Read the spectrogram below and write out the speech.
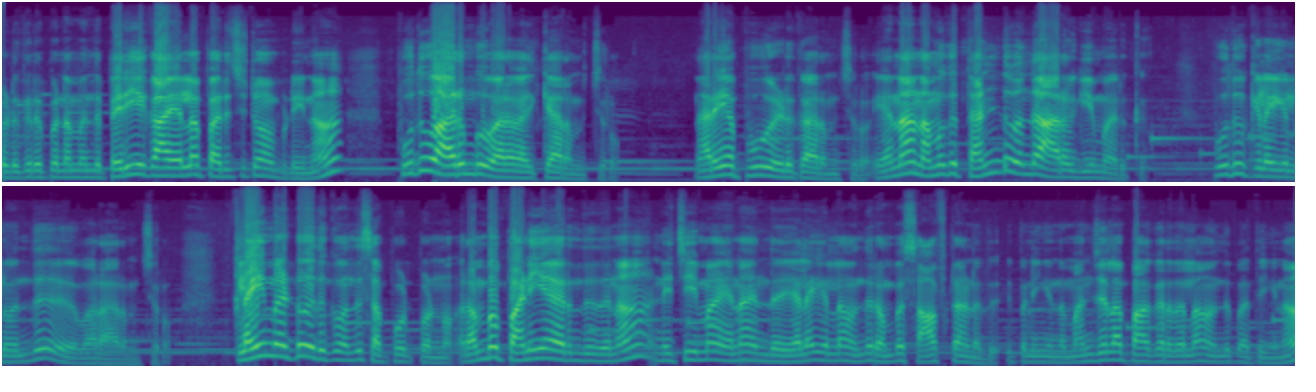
எடுக்கிற இப்போ நம்ம இந்த பெரிய காயெல்லாம் பறிச்சிட்டோம் அப்படின்னா புது அரும்பு வர வைக்க ஆரம்பிச்சிடும் நிறைய பூ எடுக்க ஆரம்பிச்சிடும் ஏன்னா நமக்கு தண்டு வந்து ஆரோக்கியமாக இருக்குது புது கிளைகள் வந்து வர ஆரம்பிச்சிடும் கிளைமேட்டும் இதுக்கு வந்து சப்போர்ட் பண்ணும். ரொம்ப பனியாக இருந்ததுன்னா நிச்சயமாக ஏன்னா இந்த இலைகள்லாம் வந்து ரொம்ப சாஃப்டானது இப்போ நீங்கள் இந்த மஞ்சளாக பார்க்குறதெல்லாம் வந்து பார்த்தீங்கன்னா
